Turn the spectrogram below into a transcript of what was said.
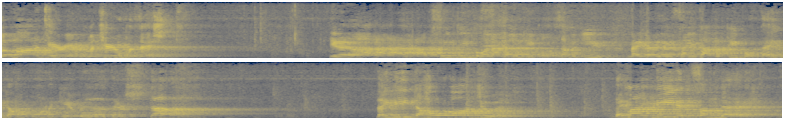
But monetary, material possessions. You know, I, have seen people and I know people, some of you may know these same type of people, they don't want to get rid of their stuff. They need to hold on to it. They might need it someday.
